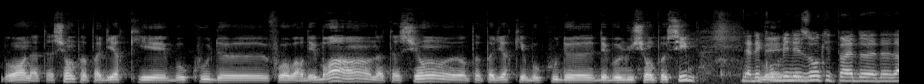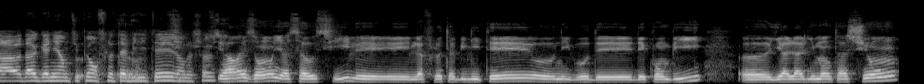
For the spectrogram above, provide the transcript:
Bon, en natation, on peut pas dire qu'il y ait beaucoup de. faut avoir des bras. Hein. En natation, on peut pas dire qu'il y ait beaucoup d'évolution possible. Il y a des combinaisons qui te permettent de, de, gagner un petit peu en flottabilité, ce genre de choses. Il y a raison, il y a ça aussi, les, la flottabilité au niveau des, des combis. Euh, il y a l'alimentation,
